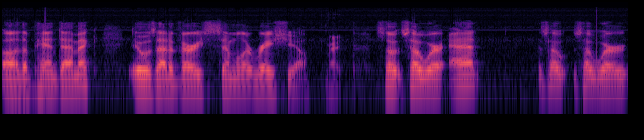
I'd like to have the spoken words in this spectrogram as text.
uh, the pandemic, it was at a very similar ratio. Right. So so we're at so so we're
